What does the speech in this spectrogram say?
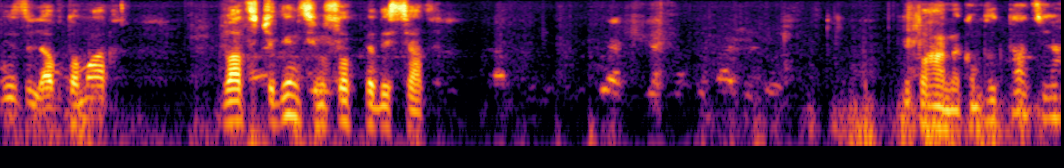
дизель, автомат, 21 750. Непогана комплектація.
